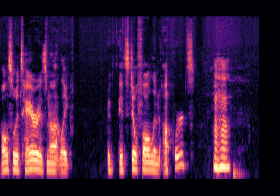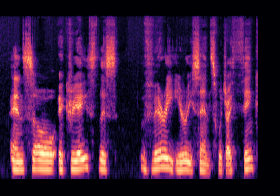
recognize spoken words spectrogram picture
also its hair is not like it, it's still falling upwards. Hmm and so it creates this very eerie sense which i think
